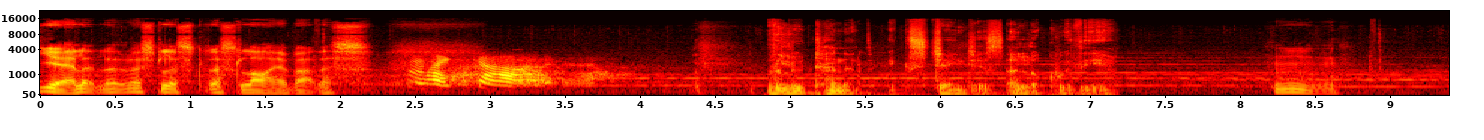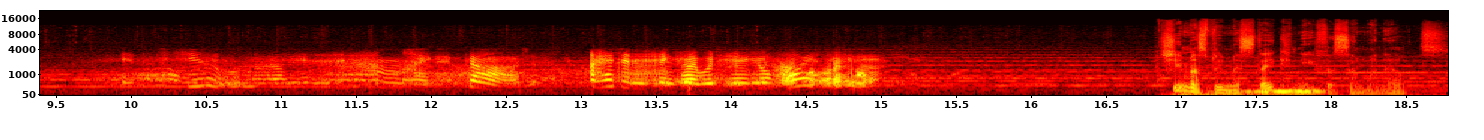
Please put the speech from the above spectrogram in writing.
Yeah, let, let, let's let's let's lie about this. My God. The lieutenant exchanges a look with you. Hmm. It's you. My God. I didn't think I would hear your voice. She must be mistaking you for someone else.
